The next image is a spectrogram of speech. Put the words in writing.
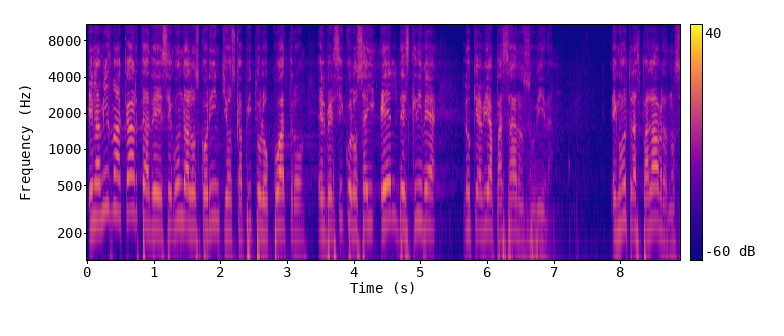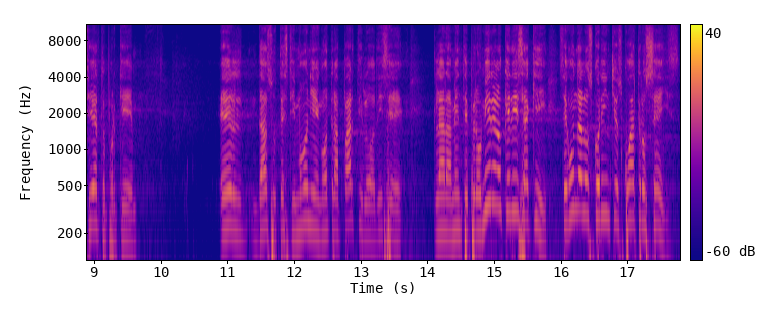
En la misma carta de 2 a los Corintios, capítulo 4, el versículo 6, él describe lo que había pasado en su vida. En otras palabras, ¿no es cierto? Porque él da su testimonio en otra parte y lo dice claramente. Pero mire lo que dice aquí, segundo a los Corintios 4, 6.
